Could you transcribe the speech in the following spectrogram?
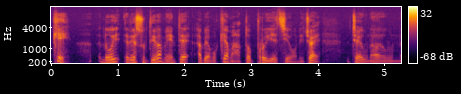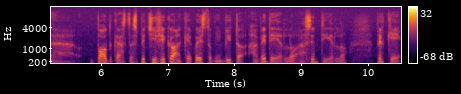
che noi riassuntivamente abbiamo chiamato proiezioni, cioè c'è una, una, un podcast specifico, anche questo vi invito a vederlo, a sentirlo, perché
